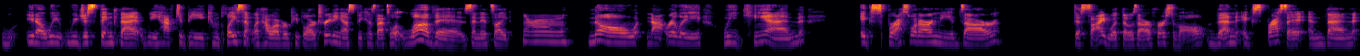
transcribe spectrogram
you know we we just think that we have to be complacent with however people are treating us because that's what love is. And it's like mm, no not really. We can express what our needs are decide what those are first of all then express it and then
